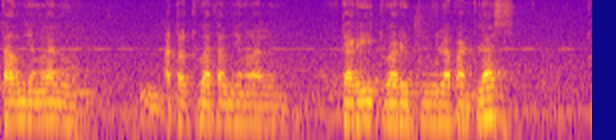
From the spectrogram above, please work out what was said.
tahun yang lalu atau dua tahun yang lalu dari 2018 2019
